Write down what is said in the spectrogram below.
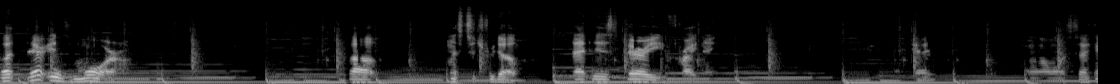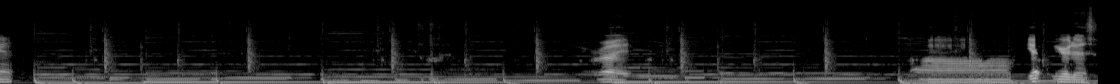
But there is more about Mr. Trudeau that is very frightening. Okay. Hold on one second. Right. Um, yep, here it is.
